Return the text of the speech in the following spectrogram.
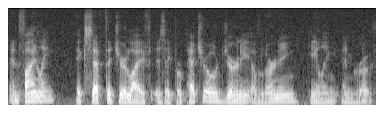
And finally, accept that your life is a perpetual journey of learning, healing, and growth.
